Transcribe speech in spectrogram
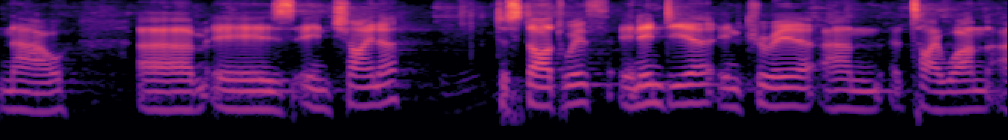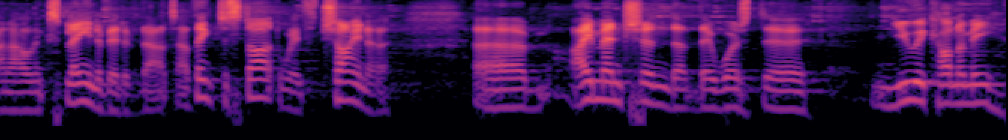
now, um, is in China to start with, in India, in Korea, and Taiwan, and I'll explain a bit of that. I think to start with, China. Um, I mentioned that there was the new economy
